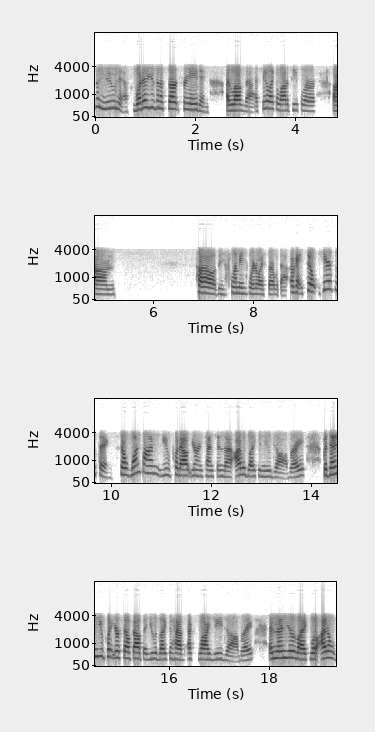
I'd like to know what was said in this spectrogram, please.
the newness? What are you gonna start creating? I love that. I feel like a lot of people are um, Oh, let me. Where do I start with that? Okay, so here's the thing. So one time you put out your intention that I would like a new job, right? But then you put yourself out that you would like to have X, Y, G job, right? And then you're like, well, I don't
